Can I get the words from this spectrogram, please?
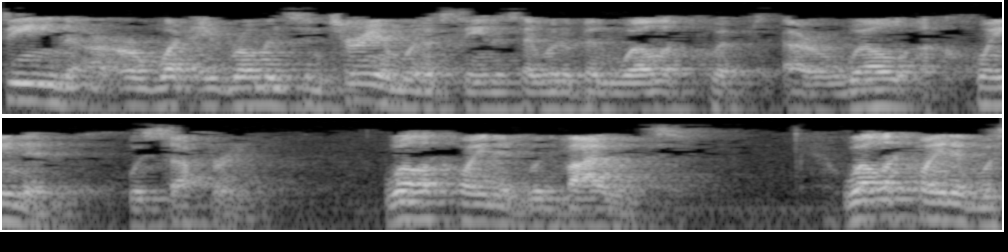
seen, or what a Roman centurion would have seen, is they would have been well equipped, or well acquainted with suffering, well acquainted with violence, well acquainted with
